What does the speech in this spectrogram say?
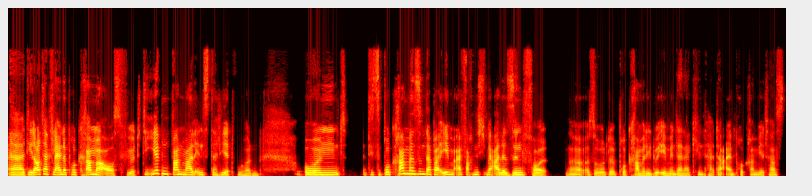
äh, die lauter kleine Programme ausführt, die irgendwann mal installiert wurden. Und diese Programme sind aber eben einfach nicht mehr alle sinnvoll. Ne? Also die Programme, die du eben in deiner Kindheit da einprogrammiert hast.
